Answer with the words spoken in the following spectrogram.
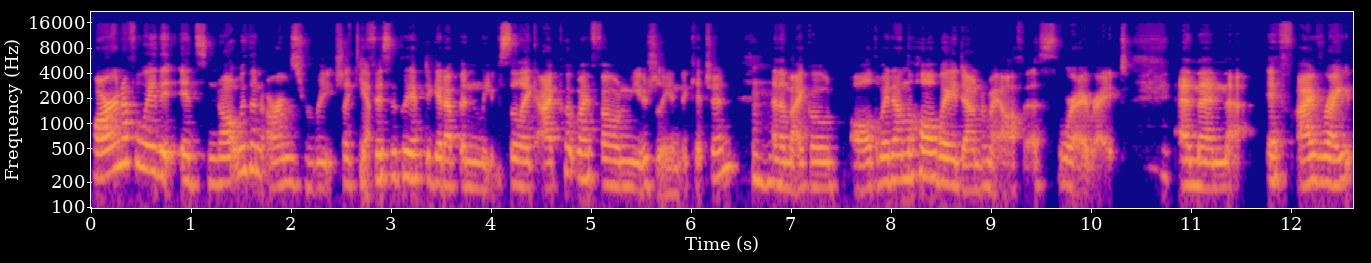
far enough away that it's not within arm's reach. Like you yep. physically have to get up and leave. So like I put my phone usually in the kitchen mm-hmm. and then I go all the way down the hallway down to my office where I write. And then if I write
